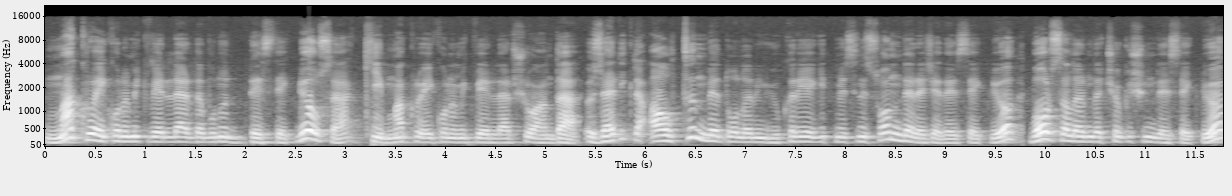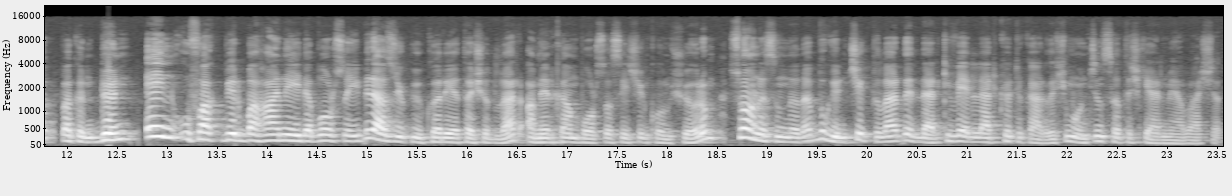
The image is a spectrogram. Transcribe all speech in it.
makroekonomik veriler de bunu destekliyorsa ki makroekonomik veriler şu anda özellikle altın ve doların yukarıya gitmesini son derece destekliyor. Borsalarında çöküşünü destekliyor. Bakın dün en ufak bir bahaneyle borsayı birazcık yukarıya taşıdılar. Amerikan borsası için konuşuyorum. Sonrasında da bugün çıktılar dediler ki veriler kötü kardeşim onun için satış gelmeye başladı.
